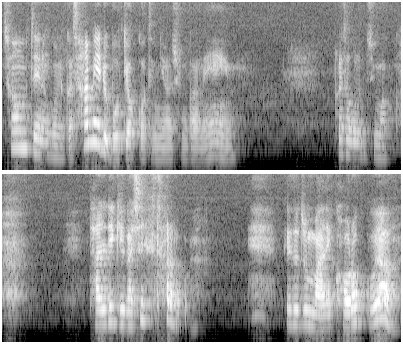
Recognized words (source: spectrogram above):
처음 뛰는 거니까 3일을 못 뛰었거든요, 중간에. 그래서 그런지 막 달리기가 싫더라고요. 그래서 좀 많이 걸었고요.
